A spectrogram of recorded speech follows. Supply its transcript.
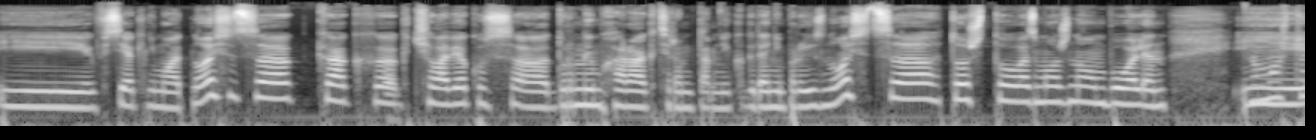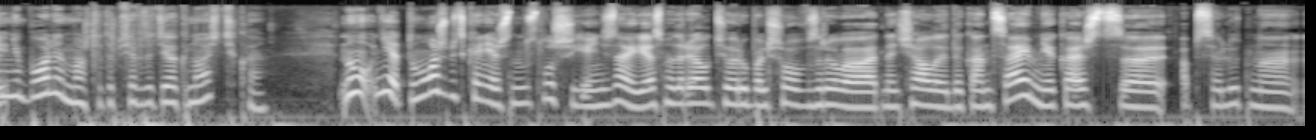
и все к нему относятся как к человеку с а, дурным характером, там никогда не произносится то, что, возможно, он болен. Ну, и... может, он не болен, может, это псевдодиагностика? Ну, нет, ну, может быть, конечно. Ну, слушай, я не знаю, я смотрела теорию Большого Взрыва от начала и до конца, и мне кажется абсолютно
